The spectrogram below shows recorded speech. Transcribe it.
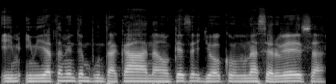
inmediatamente en Punta Cana o qué sé yo con una cerveza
